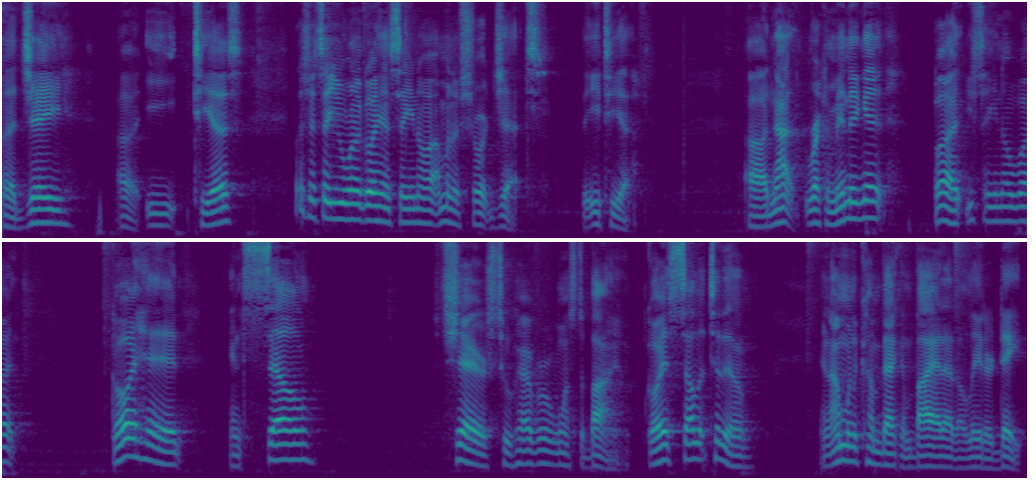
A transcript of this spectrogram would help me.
uh, J E T S. Let's just say you want to go ahead and say, you know what, I'm going to short Jets, the ETF. Uh, not recommending it, but you say, you know what, go ahead and sell shares to whoever wants to buy them. Go ahead, sell it to them and I'm going to come back and buy it at a later date.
